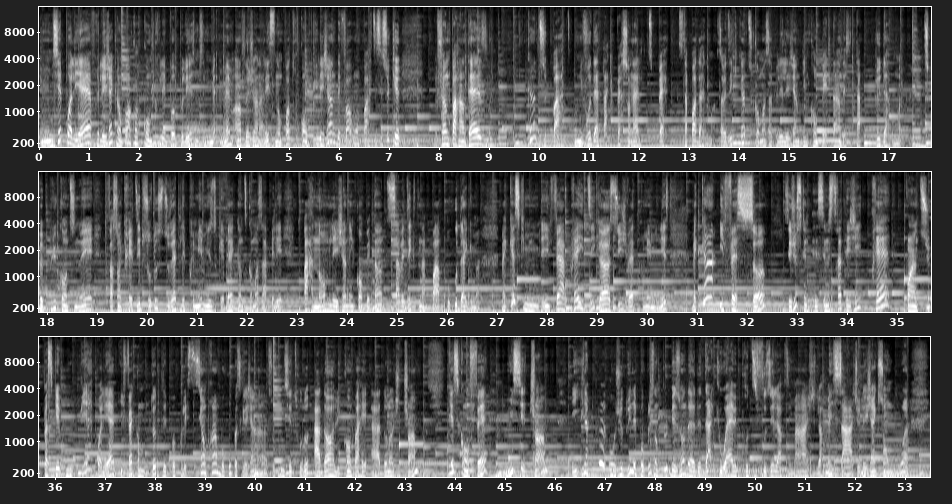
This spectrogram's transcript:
M. Poilièvre, les gens qui n'ont pas encore compris les populismes, même entre les journalistes, n'ont pas trop compris. Les gens, des fois, vont partir. C'est sûr que, fin de parenthèse, quand tu partes au niveau d'attaque personnelle, tu perds, tu n'as pas d'argument. Ça veut dire que quand tu commences à appeler les gens d'incompétents, tu n'as plus d'arguments. Tu peux plus continuer de façon crédible, surtout si tu veux être le premier ministre du Québec. Quand tu commences à appeler par nom les gens d'incompétents, ça veut dire que tu n'as pas beaucoup d'arguments. Mais qu'est-ce qu'il fait après? Il dit que ah, si je vais être premier ministre. Mais quand il fait ça, c'est juste que c'est une stratégie très pointu parce que Pierre Poilievre, il fait comme toutes les populistes. Si on prend beaucoup, parce que les gens, surtout M. Trudeau, adorent lui comparer à Donald Trump, qu'est-ce qu'on fait? M. Trump, il a plus, aujourd'hui, les populistes n'ont plus besoin de, dark web pour diffuser leurs images, leurs messages, les gens qui sont loin.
